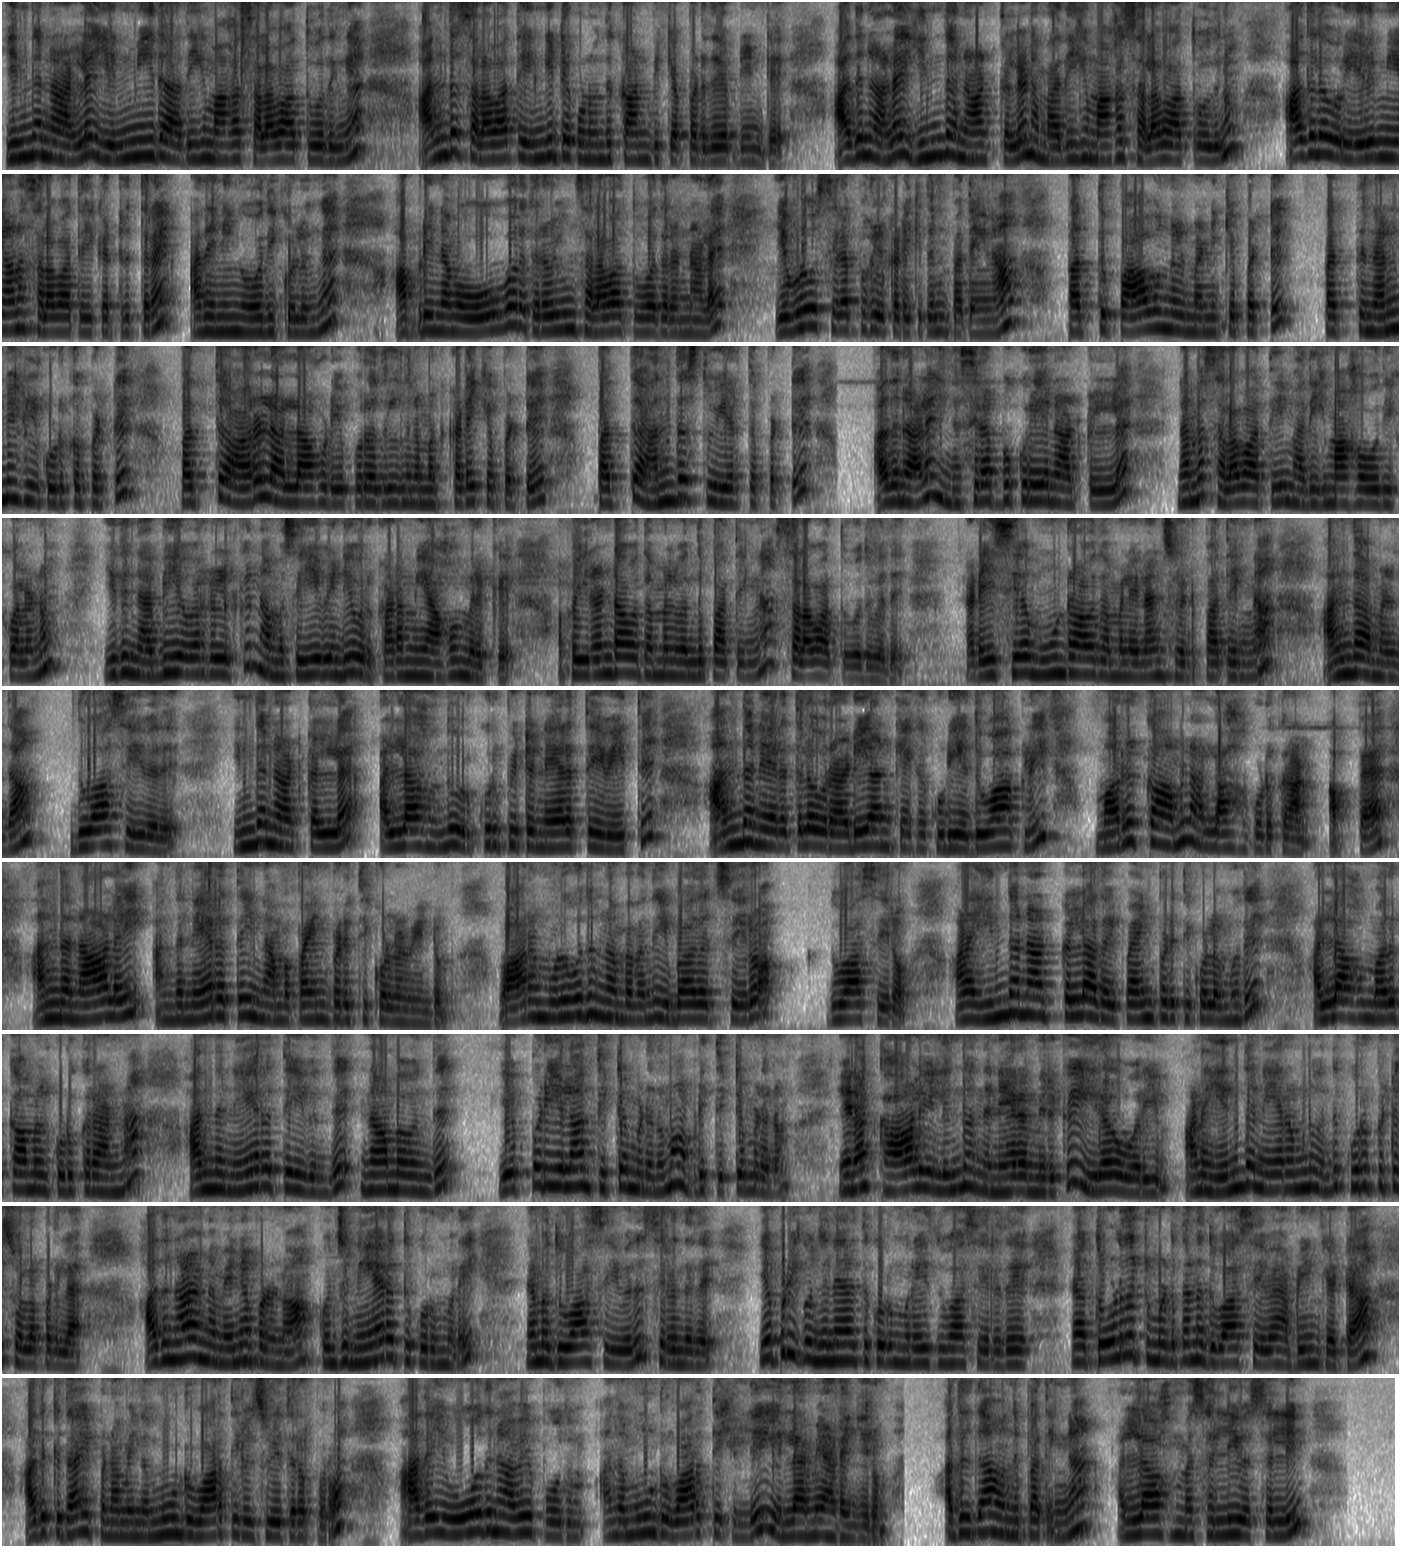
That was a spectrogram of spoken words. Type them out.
இந்த நாளில் என் மீது அதிகமாக செலவாத்துவதுங்க அந்த செலவாத்தை எங்கிட்ட கொண்டு வந்து காண்பிக்கப்படுது அப்படின்ட்டு. அதனால இந்த நாட்களில் நம்ம அதிகமாக செலவாத்துவதுனும் அதில் ஒரு எளிமையான செலவாத்தை கற்றுத்தரேன். அதை நீங்கள் ஓதிக்கொள்ளுங்க. அப்படி நம்ம ஒவ்வொரு தடவையும் செலவாத்து எவ்வளோ சிறப்புகள் கிடைக்குதுன்னு பார்த்தீங்கன்னா பத்து பாவங்கள் மன்னிக்கப்பட்டு பத்து நன்மைகள் கொடுக்கப்பட்டு பத்து அருள் அல்லாஹுடைய புறத்திலிருந்து நமக்கு கிடைக்கப்பட்டு பத்து அந்தஸ்து உயர்த்தப்பட்டு அதனால் இந்த சிறப்புக்குரிய நாட்களில் நம்ம செலவாத்தையும் அதிகமாக ஓதிக்கொள்ளணும் இது நபி அவர்களுக்கு நம்ம செய்ய வேண்டிய ஒரு கடமையாகவும் இருக்குது அப்போ இரண்டாவது அமல் வந்து பார்த்திங்கன்னா செலவாத்து ஓதுவது. கடைசியாக மூன்றாவது அமல் என்னன்னு சொல்லிட்டு பார்த்திங்கன்னா அந்த அமல் தான் துவா செய்வது. இந்த நாட்களில் அல்லாஹ் வந்து ஒரு குறிப்பிட்ட நேரத்தை வைத்து அந்த நேரத்தில் ஒரு அடியான் கேட்கக்கூடிய துவாக்களை மறுக்காமல் அல்லாஹ் கொடுக்குறான். அப்போ அந்த நாளை அந்த நேரத்தை நம்ம பயன்படுத்தி கொள்ள வேண்டும். வாரம் முழுவதும் நம்ம வந்து இபாதத் செய்கிறோம் துவா செய்கிறோம் ஆனால் இந்த நாட்களில் அதை பயன்படுத்தி கொள்ளும் போது அல்லாஹ் மறுக்காமல் கொடுக்குறான்னா அந்த நேரத்தை வந்து நாம் வந்து எப்படியெல்லாம் திட்டமிடணுமோ அப்படி திட்டமிடணும். ஏன்னா காலையிலேருந்து அந்த நேரம் இருக்குது இரவு வரையும். ஆனால் எந்த நேரம்னு வந்து குறிப்பிட்டு சொல்லப்படலை. அதனால் நம்ம என்ன பண்ணணும் கொஞ்சம் நேரத்துக்கு ஒரு முறை நம்ம துவா செய்வது சிறந்தது. எப்படி கொஞ்சம் நேரத்துக்கு ஒரு முறை துவா செய்கிறது நான் தொழுதுட்டு மட்டும் தானே துவா செய்வேன் அப்படின்னு கேட்டால் அதுக்கு தான் இப்போ நம்ம இந்த மூன்று வார்த்தைகள் சொல்லி தரப்போகிறோம் அதை ஓதுனாவே போதும். அந்த மூன்று வார்த்தைகள்லேயே எல்லாமே அடங்கிடும் அதுதான் வந்து பார்த்திங்கன்னா அல்லாஹ் சல்லி வசல்லிம்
